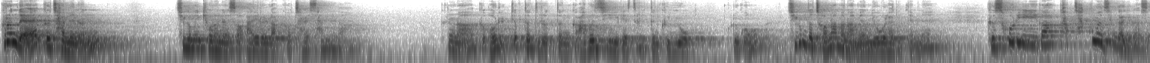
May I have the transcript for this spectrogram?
그런데 그 자매는 지금은 결혼해서 아이를 낳고 잘 삽니다. 그러나 그 어릴 때부터 들었던 그 아버지에게 들었던 그 욕, 그리고 지금도 전화만 하면 욕을 하기 때문에 그 소리가 자꾸만 생각이 나서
